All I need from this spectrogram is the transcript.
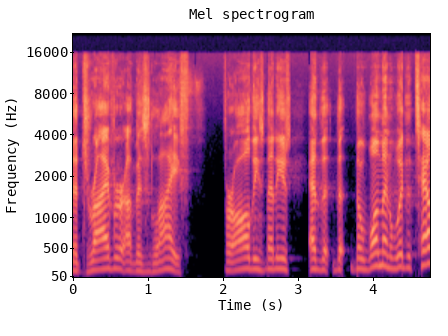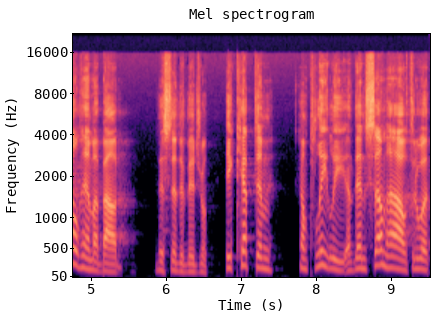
The driver of his life for all these many years. And the, the, the woman wouldn't tell him about this individual. He kept him completely. And then somehow, through a,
